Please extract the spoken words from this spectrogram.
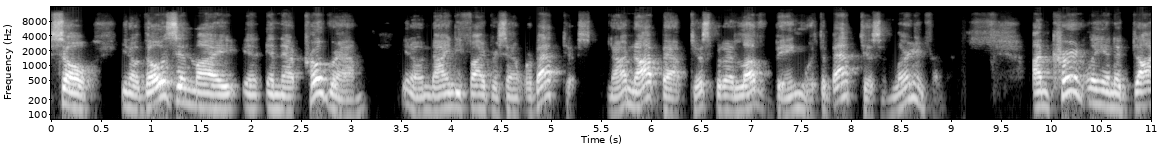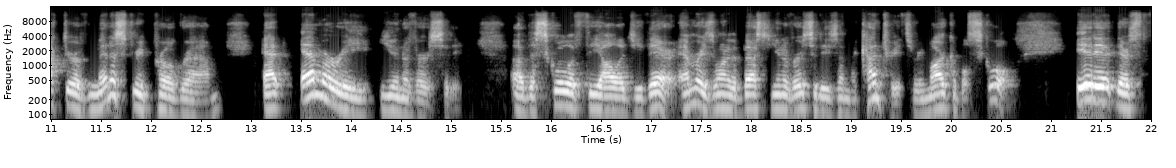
So, you know, those in my in, in that program, you know, 95% were Baptist. Now I'm not Baptist, but I love being with the Baptists and learning from them. I'm currently in a Doctor of Ministry program at Emory University, uh, the School of Theology there. Emory is one of the best universities in the country. It's a remarkable school. It, it, there's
